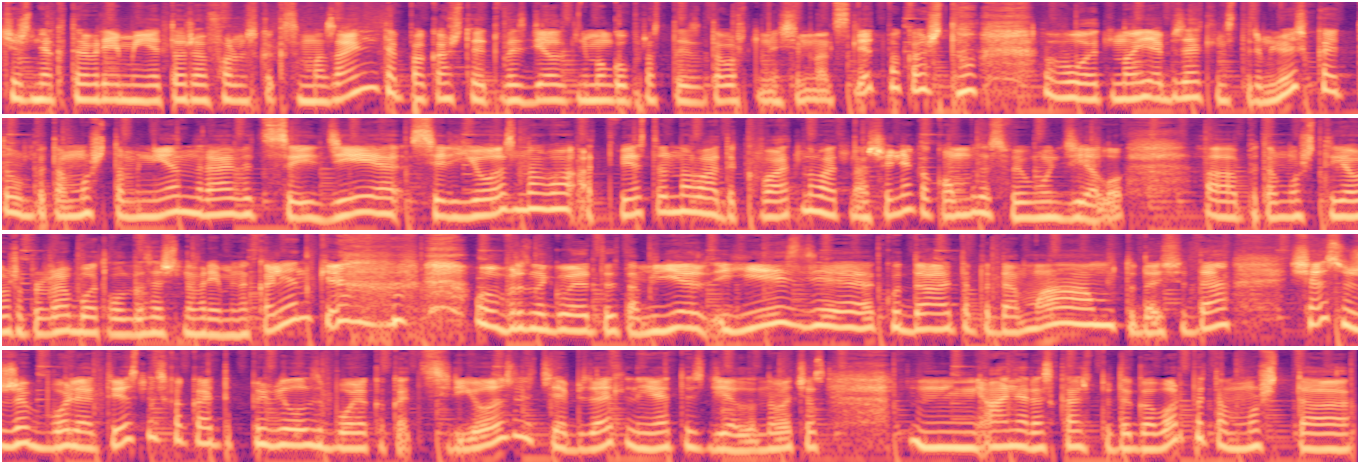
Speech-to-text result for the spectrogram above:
через некоторое время я тоже оформлюсь как самозанятая, пока что этого сделать не могу просто из-за того, что мне 17 лет пока что, вот, но я обязательно стремлюсь к этому, потому что мне нравится идея серьезного, ответственного, адекватного отношения к какому-то своему делу, а, потому что я уже проработала достаточно время на коленке, образно говоря, ты там езди куда-то по домам, туда-сюда, сейчас уже более ответственность какая-то появилась, более какая-то серьезность, и обязательно я это сделаю. Но вот сейчас Аня расскажет про договор, потому что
